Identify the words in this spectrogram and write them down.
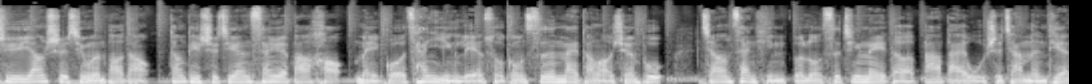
据央视新闻报道当地时间三月八号美国餐饮连锁公司麦当劳宣布将暂停俄罗斯境内的八百五十家门店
